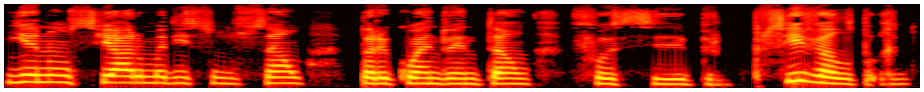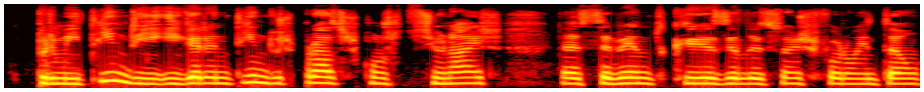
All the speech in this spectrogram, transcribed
e anunciar uma dissolução para quando então fosse possível, permitindo e garantindo os prazos constitucionais, eh, sabendo que as eleições foram então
